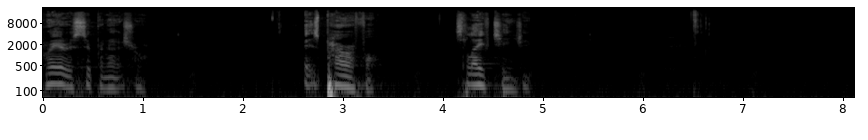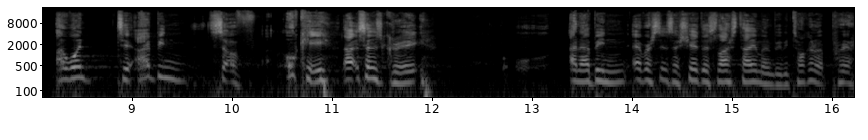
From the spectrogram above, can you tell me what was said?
Prayer is supernatural. It's powerful. It's life changing. I want to, I've been sort of, okay, that sounds great. And I've been, ever since I shared this last time, and we've been talking about prayer,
